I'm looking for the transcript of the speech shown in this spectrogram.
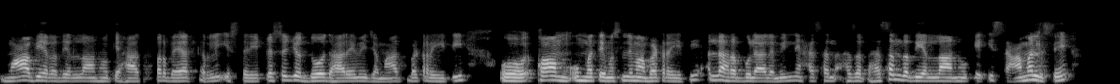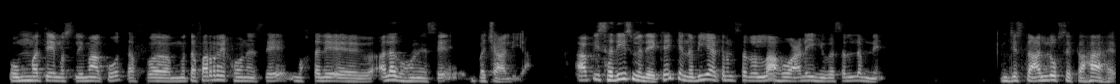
معاویہ رضی اللہ عنہ کے ہاتھ پر بیعت کر لی۔ اس طریقے سے جو دو دھارے میں جماعت بٹ رہی تھی، وہ قوم امت مسلمہ بٹ رہی تھی۔ اللہ رب العالمین نے حسن، حضرت حسن رضی اللہ عنہ کے اس عمل سے امت مسلمہ کو متفرق ہونے سے، مختلف، الگ ہونے سے بچا لیا۔ آپ اس حدیث میں دیکھیں کہ نبی اکرم صلی اللہ علیہ وسلم نے جس تعلق سے کہا ہے،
